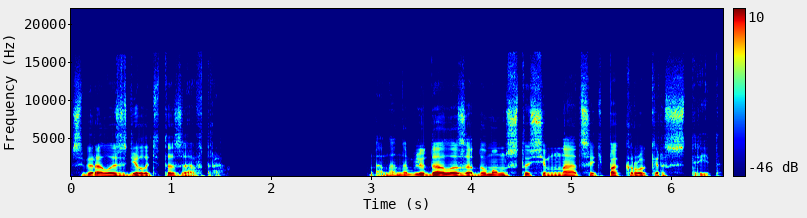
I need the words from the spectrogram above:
собиралась сделать это завтра. Она наблюдала за домом 117 по Крокер-стрит.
